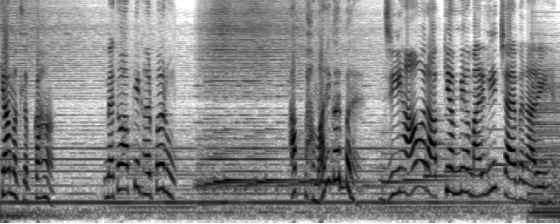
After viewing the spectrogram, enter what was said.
क्या मतलब? कहाँ? मैं तो आपके घर पर हूँ। आप हमारे घर पर हैं? जी हाँ और आपकी अम्मी हमारे लिए चाय बना रही हैं।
